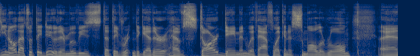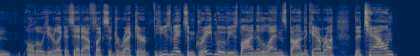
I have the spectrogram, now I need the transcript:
you know, that's what they do. Their movies that they've written together have starred Damon with Affleck in a smaller role. And although here, like I said, Affleck's a director, he's made some great movies behind the lens, behind the camera. The Town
